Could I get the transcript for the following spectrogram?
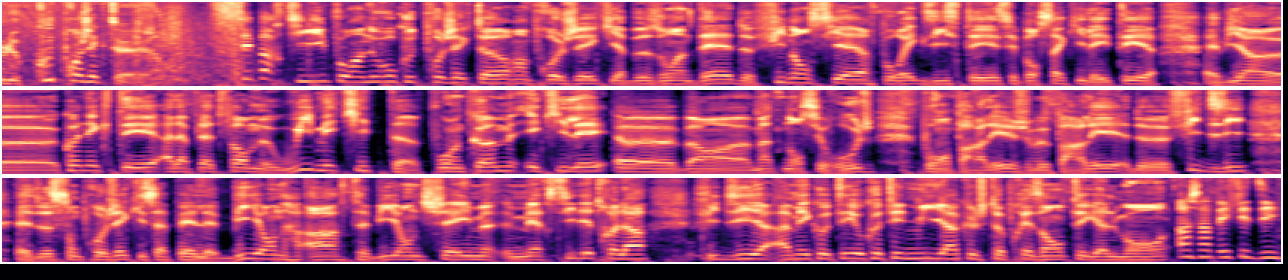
le coup de projecteur. C'est parti pour un nouveau coup de projecteur, un projet qui a besoin d'aide financière pour exister. C'est pour ça qu'il a été eh bien euh, connecté à la plateforme wemekit.com et qu'il est euh, ben, maintenant sur Rouge. Pour en parler, je veux parler de Fitzy et de son projet qui s'appelle Beyond Heart, Beyond Shame. Merci d'être là, Fitzy, à mes côtés, aux côtés de Mia que je te présente également. Enchanté Fidji.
